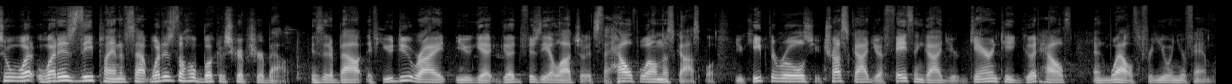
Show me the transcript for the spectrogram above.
So what, what is the plan of salvation? What is the whole book of Scripture about? Is it about if you do right, you get good physiological, it's the health, wellness gospel. You keep the rules, you trust God, you have faith in God, you're guaranteed good health and wealth for you and your family.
